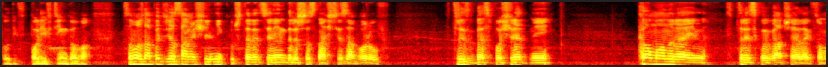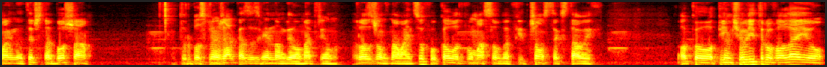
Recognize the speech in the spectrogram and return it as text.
po lif- po liftingowo. Co można powiedzieć o samym silniku? 4 cylindry, 16 zaworów, wtrysk bezpośredni, Common Rail, wtryskiwacze elektromagnetyczne Boscha, turbosprężarka ze zmienną geometrią, rozrząd na łańcuchu, koło dwumasowe, filtr cząstek stałych, około 5 litrów oleju,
